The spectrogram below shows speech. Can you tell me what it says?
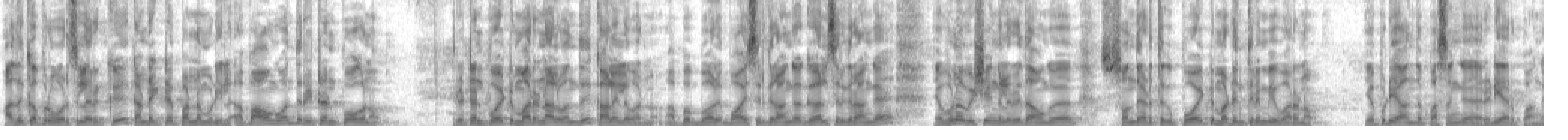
அதுக்கப்புறம் ஒரு சிலருக்கு கண்டக்டே பண்ண முடியல. அப்போ அவங்க வந்து ரிட்டர்ன் போகணும். ரிட்டர்ன் போயிட்டு மறுநாள் வந்து காலையில் வரணும். அப்போ பாய்ஸ் இருக்கிறாங்க கேர்ள்ஸ் இருக்கிறாங்க. எவ்வளோ விஷயங்கள் இருக்குது அவங்க சொந்த இடத்துக்கு போயிட்டு மறுபடியும் திரும்பி வரணும். எப்படி அந்த பசங்க ரெடியாக இருப்பாங்க?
